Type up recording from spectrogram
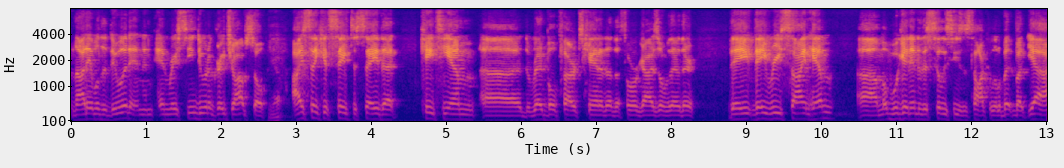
not able to do it, and and Racine doing a great job. So Yep. I think it's safe to say that KTM, uh, the Red Bull Parts Canada, the Thor guys over there, they they they re-sign him. Um, we'll get into the silly seasons talk a little bit, but yeah,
